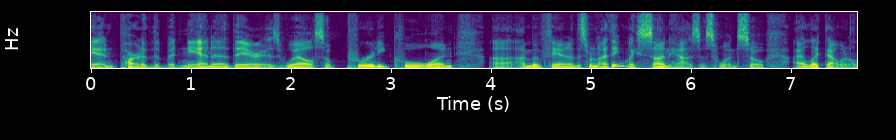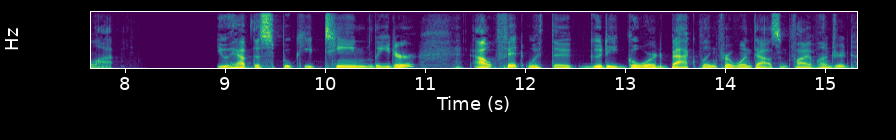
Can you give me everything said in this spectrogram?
and part of the banana there as well. So, pretty cool one. Uh, I'm a fan of this one. I think my son has this one, so I like that one a lot. You have the spooky team leader outfit with the goody gourd back bling for 1500.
